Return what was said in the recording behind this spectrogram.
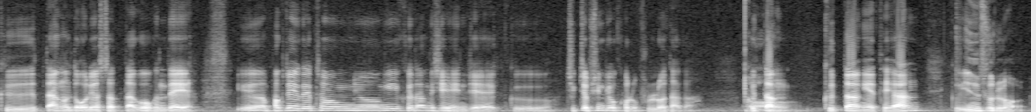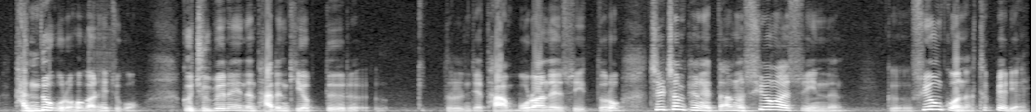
그 땅을 노렸었다고. 근데 이 박정희 대통령이 그 당시에 이제 그 직접 신격호를 불러다가 그 어. 땅, 그 땅에 대한 그 인수를 허- 단독으로 허가를 해주고 그 주변에 있는 다른 기업들을 들 이제 다 몰아낼 수 있도록 7천 평의 땅을 수용할 수 있는 그 수용권을 특별히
